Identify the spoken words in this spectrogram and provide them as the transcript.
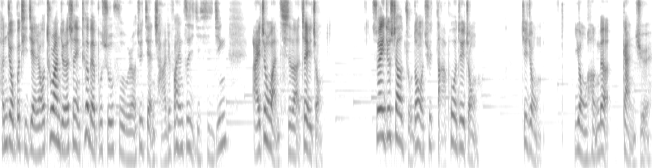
很久不体检，然后突然觉得身体特别不舒服，然后去检查，就发现自己已经癌症晚期了这一种。所以就是要主动的去打破这种这种永恒的感觉，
